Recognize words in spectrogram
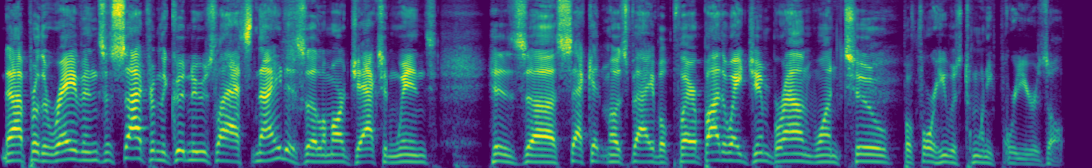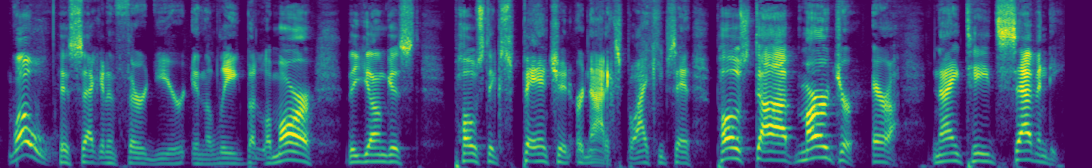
Now, for the Ravens, aside from the good news last night, as uh, Lamar Jackson wins his uh, second most valuable player. By the way, Jim Brown won two before he was 24 years old. Whoa. His second and third year in the league. But Lamar, the youngest post expansion, or not, exp- I keep saying post uh, merger era, 1970.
